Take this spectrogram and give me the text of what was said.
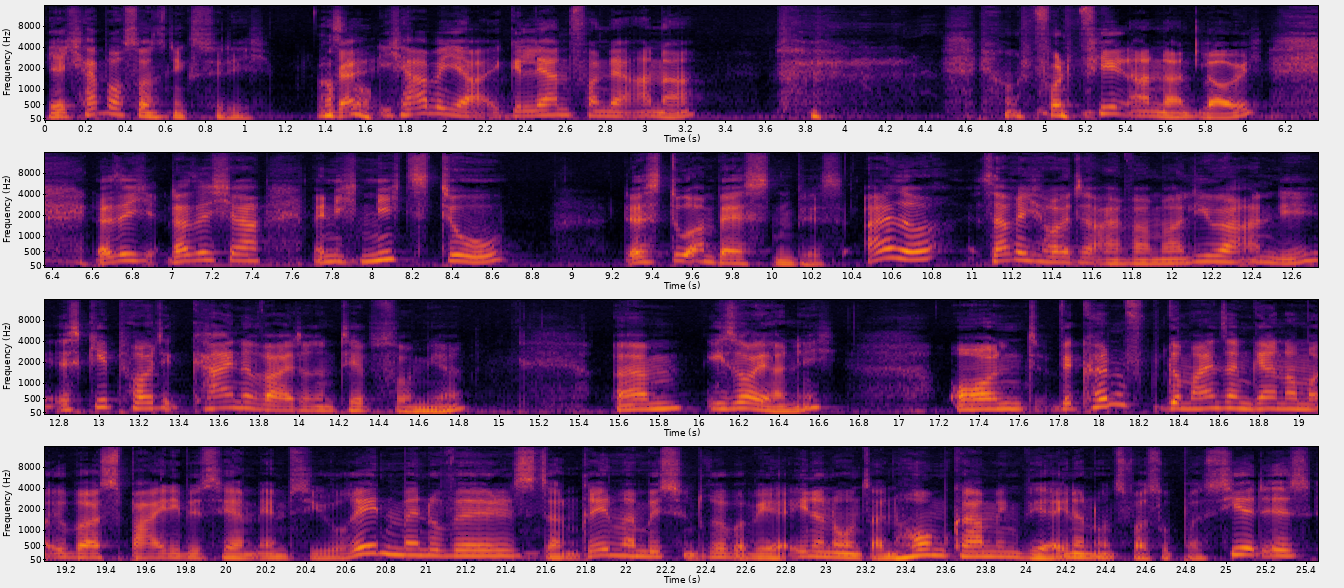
Ja, ich habe auch sonst nichts für dich. Ach so. Ich habe ja gelernt von der Anna und von vielen anderen, glaube ich, dass ich, dass ich ja, wenn ich nichts tue, dass du am besten bist. Also sage ich heute einfach mal, lieber Andi, es gibt heute keine weiteren Tipps von mir. Ähm, ich soll ja nicht. Und wir können gemeinsam gerne nochmal über Spidey bisher im MCU reden, wenn du willst. Dann reden wir ein bisschen drüber. Wir erinnern uns an Homecoming, wir erinnern uns, was so passiert ist.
